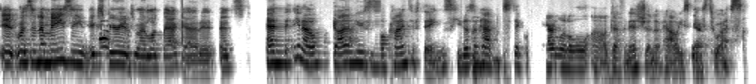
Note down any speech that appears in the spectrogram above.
It was an amazing experience when I look back at it. It's and you know, God uses all kinds of things. He doesn't have to stick with our little uh, definition of how he speaks yeah. to us.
